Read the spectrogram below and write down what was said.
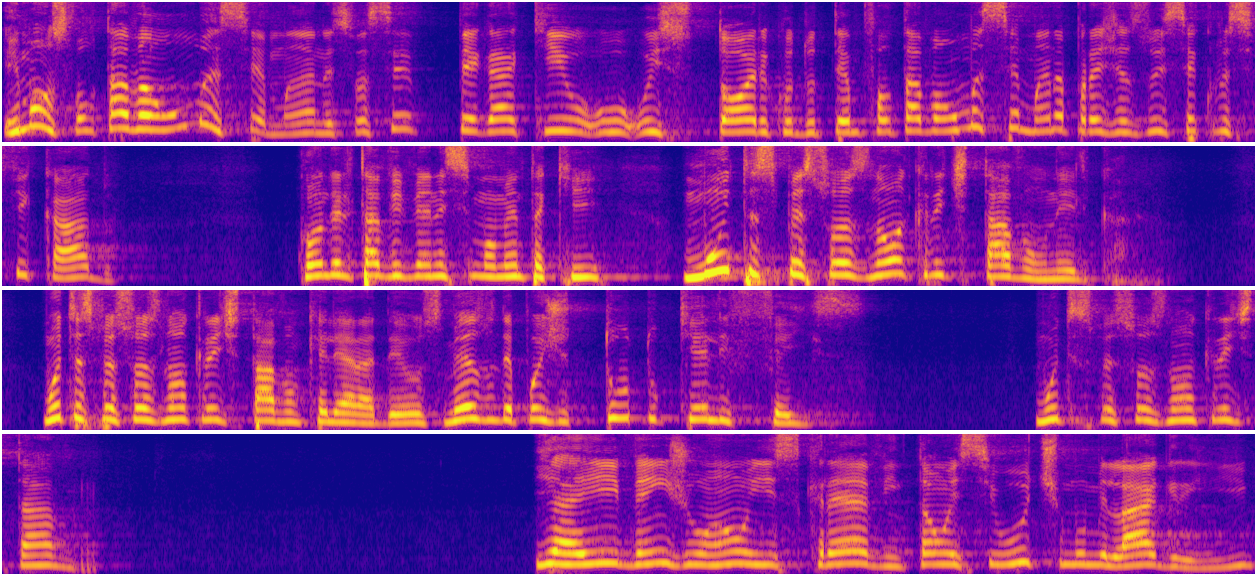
Irmãos, faltava uma semana, se você pegar aqui o, o histórico do tempo, faltava uma semana para Jesus ser crucificado. Quando ele está vivendo esse momento aqui. Muitas pessoas não acreditavam nele, cara. Muitas pessoas não acreditavam que ele era Deus, mesmo depois de tudo que ele fez. Muitas pessoas não acreditavam. E aí vem João e escreve então esse último milagre, e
